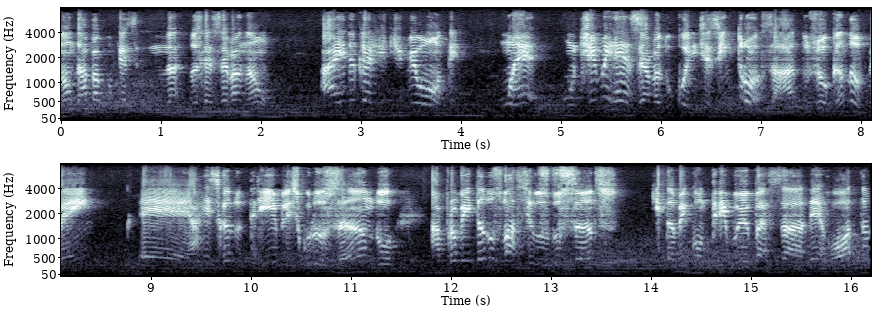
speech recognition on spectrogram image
não dá pra confiar nos reserva não. Aí do que a gente viu ontem, um, re, um time reserva do Corinthians entrosado, jogando bem, é, arriscando dribles, cruzando, aproveitando os vacilos do Santos, que também contribuiu para essa derrota.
